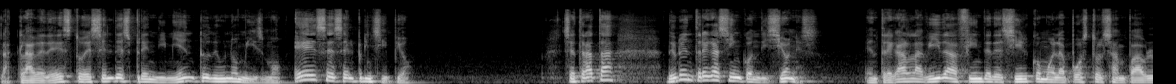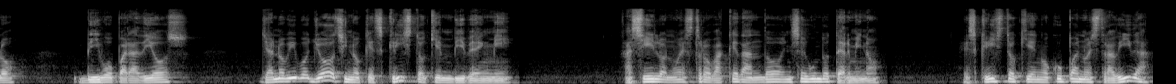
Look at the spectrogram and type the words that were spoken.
La clave de esto es el desprendimiento de uno mismo. Ese es el principio. Se trata de una entrega sin condiciones. Entregar la vida a fin de decir como el apóstol San Pablo, vivo para Dios. Ya no vivo yo, sino que es Cristo quien vive en mí. Así lo nuestro va quedando en segundo término. Es Cristo quien ocupa nuestra vida.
